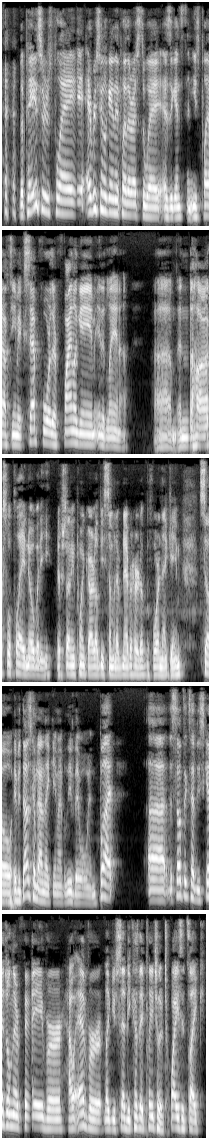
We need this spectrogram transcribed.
the Pacers play every single game they play the rest of the way is against an East playoff team except for their final game in Atlanta. Um, and the Hawks will play nobody. Their starting point guard will be someone I've never heard of before in that game. So if it does come down to that game, I believe they will win. But uh, the Celtics have the schedule in their favor. However, like you said, because they play each other twice, it's like,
